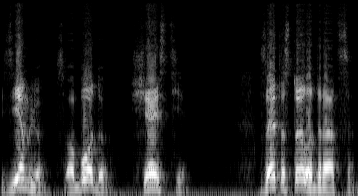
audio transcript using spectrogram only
Землю, свободу, счастье. За это стоило драться.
